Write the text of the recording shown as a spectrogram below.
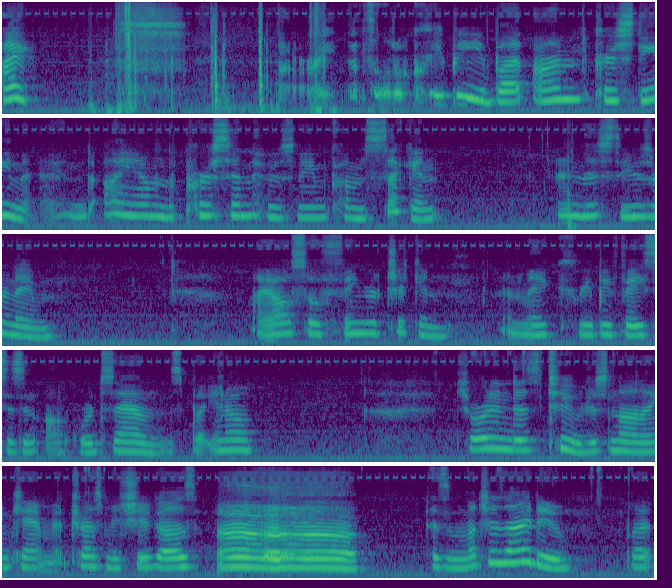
Hi. Alright, that's a little creepy, but I'm Krystyne, and I am the person whose name comes second in this username. I also finger chicken and make creepy faces and awkward sounds, but you know, Jordyn does too, just not on camera. Trust me, she goes, as much as I do, but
